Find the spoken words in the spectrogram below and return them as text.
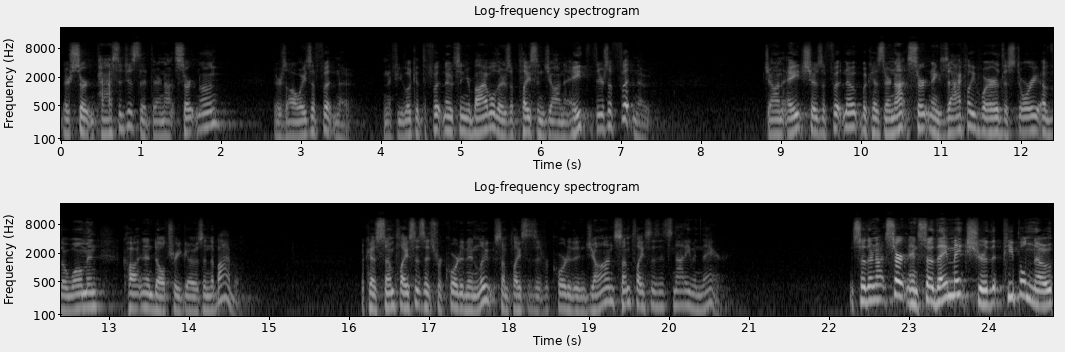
there's certain passages that they're not certain on. There's always a footnote. And if you look at the footnotes in your Bible, there's a place in John 8, there's a footnote. John 8 shows a footnote because they're not certain exactly where the story of the woman caught in adultery goes in the Bible. Because some places it's recorded in Luke, some places it's recorded in John, some places it's not even there. So they're not certain. And so they make sure that people know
